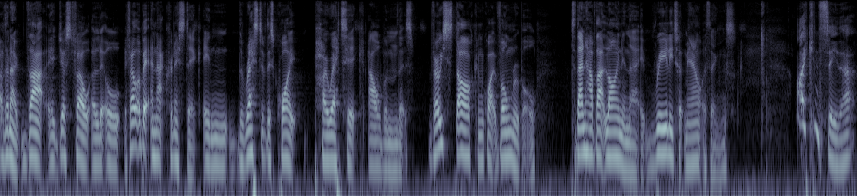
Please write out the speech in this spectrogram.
I don't know that it just felt a little. It felt a bit anachronistic in the rest of this quite poetic album that's very stark and quite vulnerable. To then have that line in there, it really took me out of things. I can see that.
